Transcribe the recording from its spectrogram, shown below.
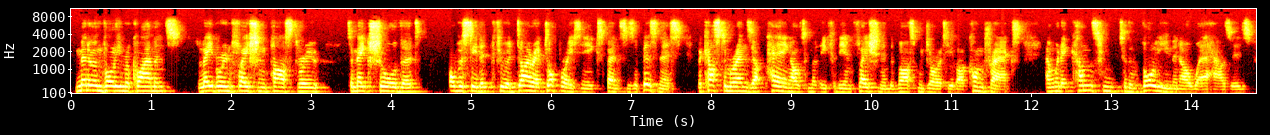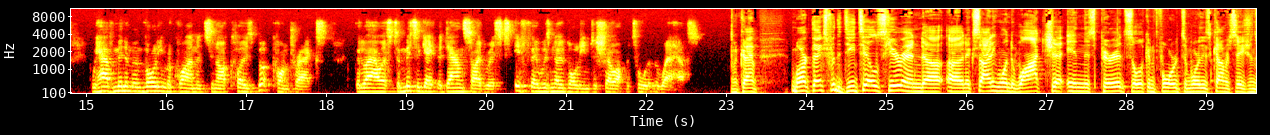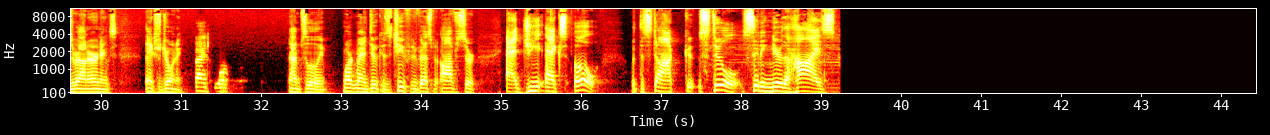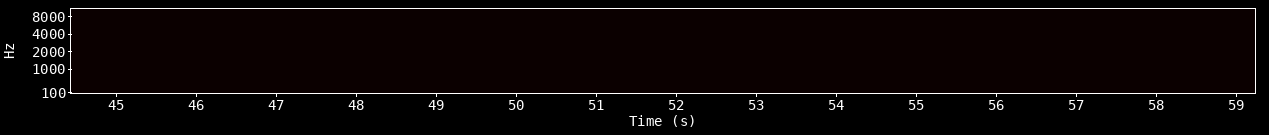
Minimum volume requirements, labor inflation pass through to make sure that obviously that through a direct operating expense as a business, the customer ends up paying ultimately for the inflation in the vast majority of our contracts. And when it comes from, to the volume in our warehouses, we have minimum volume requirements in our closed book contracts that allow us to mitigate the downside risks if there was no volume to show up at all at the warehouse. Okay. Mark, thanks for the details here and uh, uh, an exciting one to watch uh, in this period. So, looking forward to more of these conversations around earnings. Thanks for joining. Thank you. Absolutely. Mark Manduca is the Chief Investment Officer at GXO, with the stock still sitting near the highs.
